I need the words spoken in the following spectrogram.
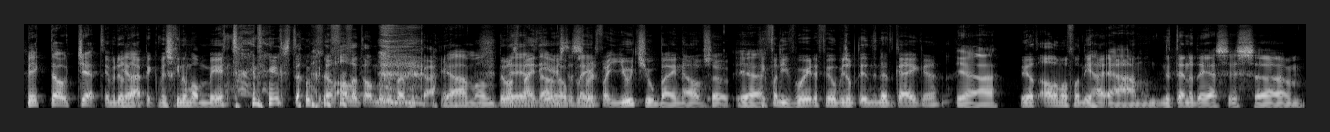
PictoChat. Ik bedoel, daar heb ik misschien nog wel meer tijd in gestoken dan al het andere bij elkaar. Ja, man. Dat was mijn eerste soort van YouTube bijna of zo. Ja. Ik van die weirde filmpjes op het internet kijken. Ja. Je had allemaal van die... Ja, man. Nintendo DS is... Um,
